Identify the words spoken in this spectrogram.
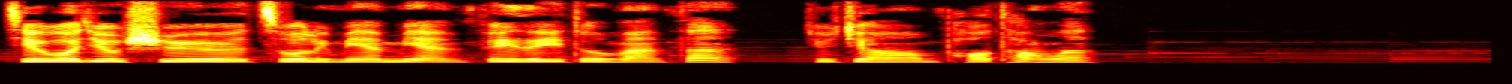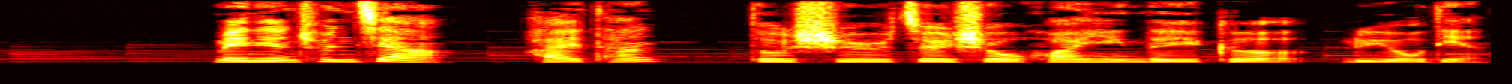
结果就是组里面免费的一顿晚饭就这样泡汤了。每年春假，海滩都是最受欢迎的一个旅游点。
